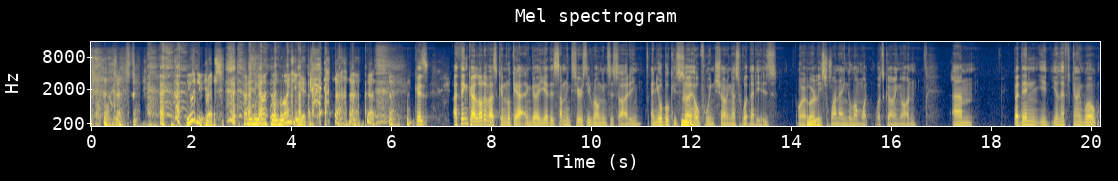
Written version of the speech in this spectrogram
I'll, I'll you were depressed. How do you think I felt writing it? Because I think a lot of us can look out and go, yeah, there's something seriously wrong in society. And your book is so mm. helpful in showing us what that is, or, mm. or at least one angle on what, what's going on. Um, but then you, you're left going, well,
